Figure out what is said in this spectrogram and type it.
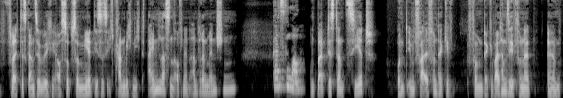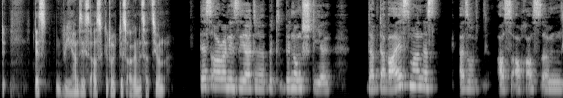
vielleicht das Ganze wirklich auch subsumiert, dieses Ich kann mich nicht einlassen auf einen anderen Menschen. Ganz genau. Und bleibt distanziert. Und im Fall von der, von der Gewalt haben Sie von der, ähm, des, wie haben Sie es ausgedrückt, Disorganisation? Desorganisierte Bindungsstil. Da, da weiß man, dass, also aus, auch aus ähm,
